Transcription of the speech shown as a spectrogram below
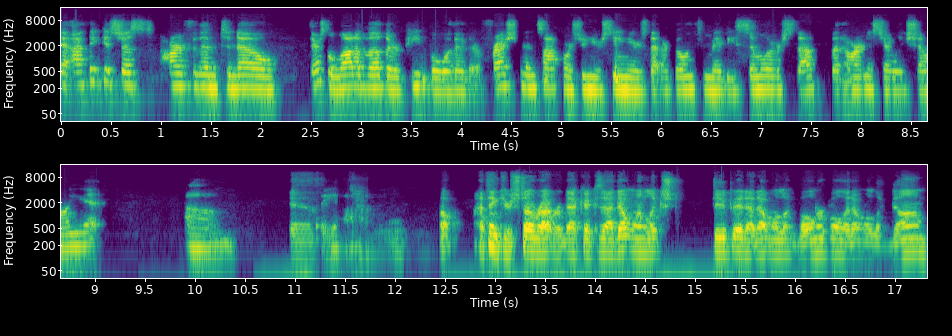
i think it's just hard for them to know there's a lot of other people, whether they're freshmen, sophomores, juniors, seniors, that are going through maybe similar stuff but aren't necessarily showing it. Um, yeah. yeah. Oh, I think you're so right, Rebekah, because I don't want to look stupid. I don't want to look vulnerable. I don't want to look dumb.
